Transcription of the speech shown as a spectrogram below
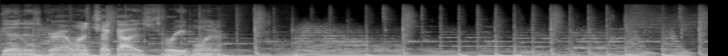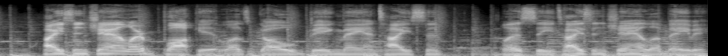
goodness, great. I want to check out his three pointer. Tyson Chandler, bucket. Let's go, big man Tyson. Let's see, Tyson Chandler, baby.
